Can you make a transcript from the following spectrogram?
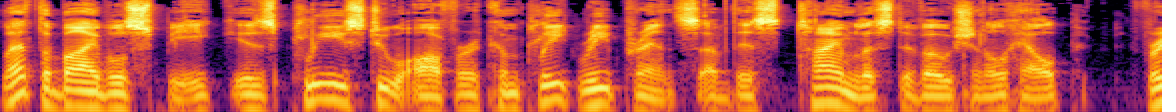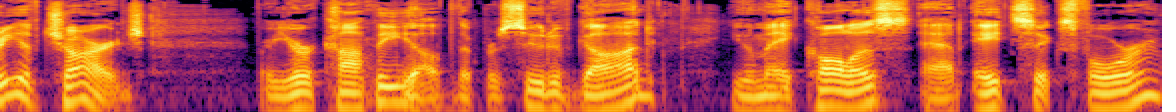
Let the Bible Speak is pleased to offer complete reprints of this timeless devotional help free of charge. For your copy of The Pursuit of God, you may call us at 864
